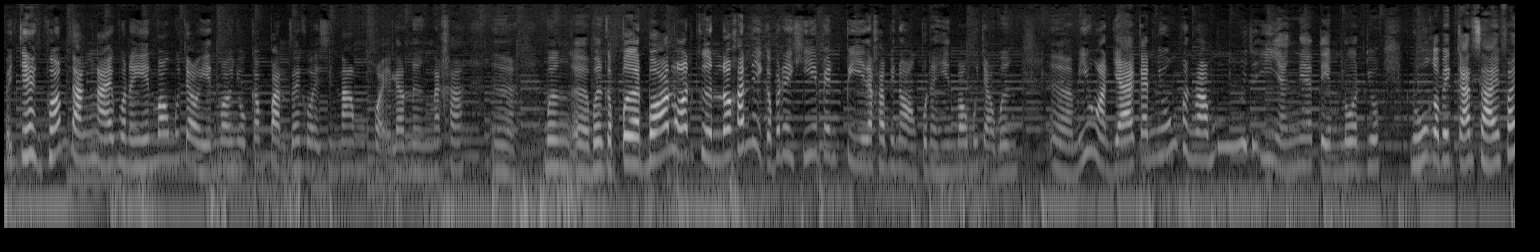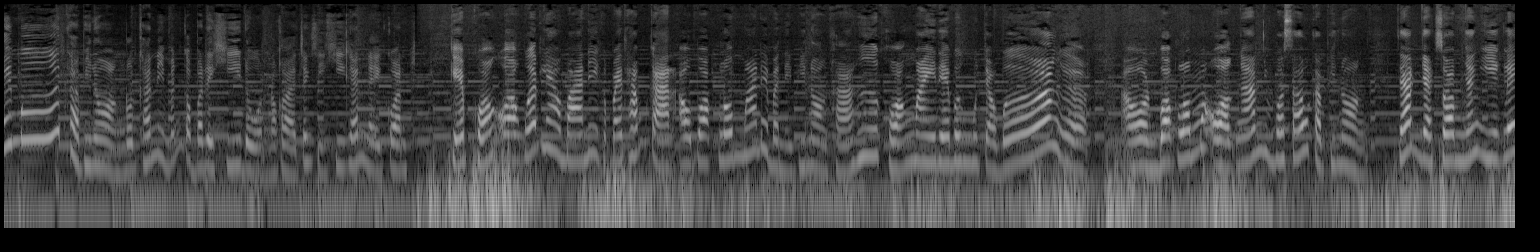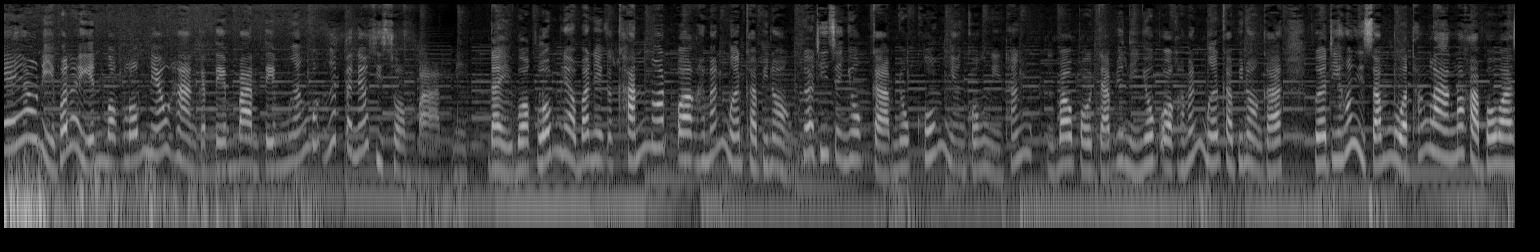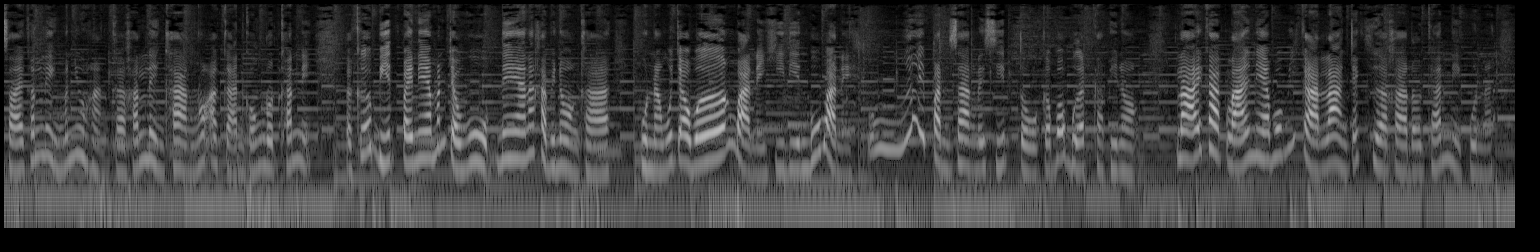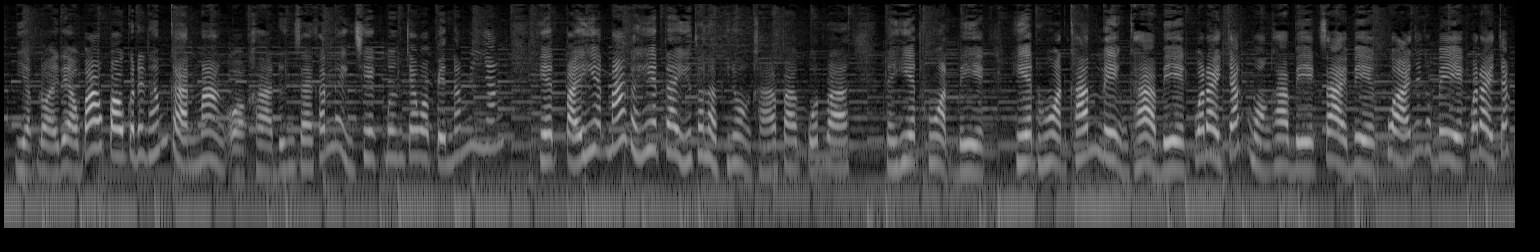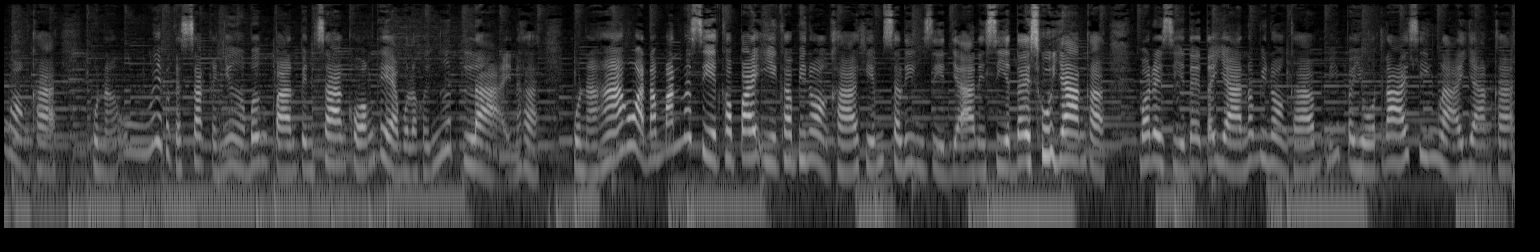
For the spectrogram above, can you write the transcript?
ไปแจ้งความดังหายบ่น่ะเห็นบ่ผู้เจ้าเห็นบ่ยกกำปั้นใส่ข่อยสินำข่อยแล้วหนึงนะคะ เออเบิ่งเออเพิ่นก็เปิดบ่อรถขึ้นรถคันนี้ก็บ่ได้ขี่เป็นปีแล้วค่ะพี่น้องผู้เห็นบ่ผู้เจ้าเบิ่งเออมีหอดยากันยุงเพิ่นว่ามู้ยจะอีหยังเนี่ยเต็มรถอยู่หนูก็ไปกัดสายไฟมืดค่ะพี่น้องรถคันนี้มันก็บ่ได้ขี่โดนเนาะค่ะจักสิขี่คันใดก่อนเก็บของออกเบิดแล้วบานนี่ก็ไปทำการเอาบอกลมมาได้บัดนี้พี่น้องค่ะเฮือของใหม่เด้เบิ่งหมูเจ้าเบิ่งเออเอาบอกลมมาออกงามอยู่บ่เซากับพี่น้อง จักอยากซ่อมยังอีกแล้วนี่เพราะได้เห็นบอกล้มแนวห่างก็เต็มบ้านเต็มเมืองบ่อึดแต่แนวสิซ่อมบาทนี่ได้บอกล้มแล้วบัดนี้ก็คันน็อตออกให้มันเหมือนค่ะพี่น้อง เพื่อที่จะยกกาบยกโค้งยังของนี่ทั้งเบ้าเป่าจับอยู่นี่ยกออกให้มันเหมือนค่ะพี่น้องค่ะ เพื่อที่เฮาสิสำรวจทั้งรางเนาะค่ะเพราะว่าสายคันเร่งมันอยู่ห่างกับคันเร่งข้างเนาะอาการของรถคันนี้ก็คือบิดไปเนี่ยมันจะวูบแน่นะคะพี่น้องค่ะคุณนางผู้เจ้าเบิ้งบาทในขี้ดินบู้บาทนี่อุ้ยปั่นสร้างได้สิบโตวก็บ่เบิดค่ะพี่น้อง หลายคักหลายเนี่ยบ่มีการล่างจักเทื่อค่ะรถคันนี้คุณนะเรียบร้อยแล้วบ้าเป่าก็ได้ทำการมั่างออกค่ะ ดึงใส่คันเร่งเช็คเบิ่งจังว่าเป็นน้ำมียังเฮ็ดไปเฮ็ดมากก็เฮ็ดได้อยู่ตลอดพี่น้องค่ะปรากฏว่าในเฮ็ดฮอดเบรกเฮ็ดฮอดคันเร่งค่ะเบรกว่าได้จักหม่องค่ะเบรกซ้ายเบรกขวายังก็เบรกว่าได้จักหม่องค่ะคุณนะโยเพิ่นก็ซักกันเยอะเบิ่งปานเป็นสร้างของแท้บ่ล่ะค่อยงืดหลายนะคะคุณอาหาหอดน้ำมันมาสีดเข้าไปอีกค่ะพี่น้องค่ะเข็มสลิงสีดยาในสีดได้สู้ย่างค่ะบ่ได้สีดได้ตะยาเนาะพี่น้องค่ะมีประโยชน์หลายสิ่งหลายอย่างค่ะ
